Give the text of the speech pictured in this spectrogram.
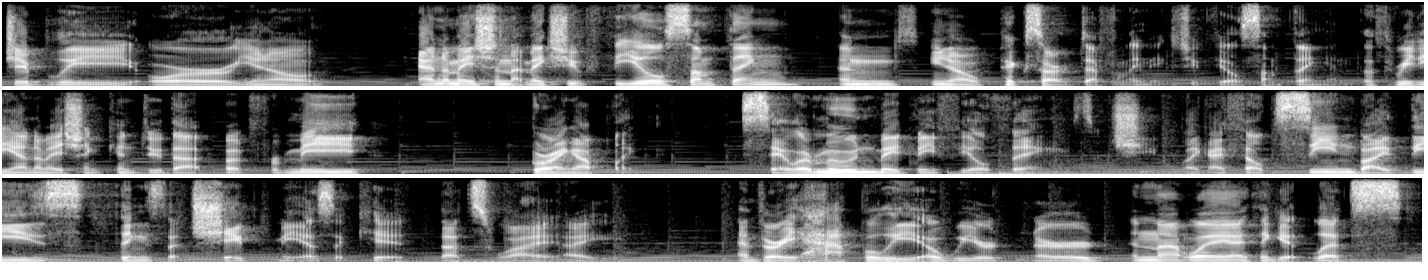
Ghibli or, you know, animation that makes you feel something. And, you know, Pixar definitely makes you feel something. And the 3D animation can do that. But for me, growing up, like Sailor Moon made me feel things. She, like I felt seen by these things that shaped me as a kid. That's why I am very happily a weird nerd in that way. I think it lets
